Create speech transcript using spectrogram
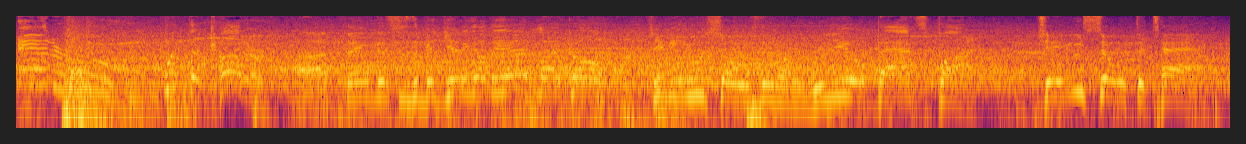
And boom! With the cutter. I think this is the beginning of the end, Michael. Jimmy Uso is in a real bad spot. Jey Uso with the tag.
